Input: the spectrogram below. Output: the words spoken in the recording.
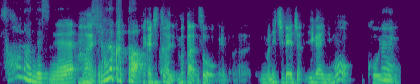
そうなんですね。はい。知らなかった。だから実はまたそう、えっとまあ、日米じゃ以外にもこういう、はい、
